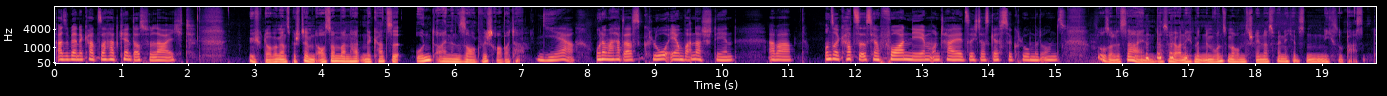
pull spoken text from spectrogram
also wer eine Katze hat, kennt das vielleicht. Ich glaube ganz bestimmt. Außer man hat eine Katze und einen Saugwischroboter. Yeah. Oder man hat das Klo irgendwo anders stehen. Aber unsere Katze ist ja vornehm und teilt sich das Gästeklo mit uns. So soll es sein. Das soll ja auch nicht mitten im Wohnzimmer rumstehen. Das fände ich jetzt nicht so passend.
